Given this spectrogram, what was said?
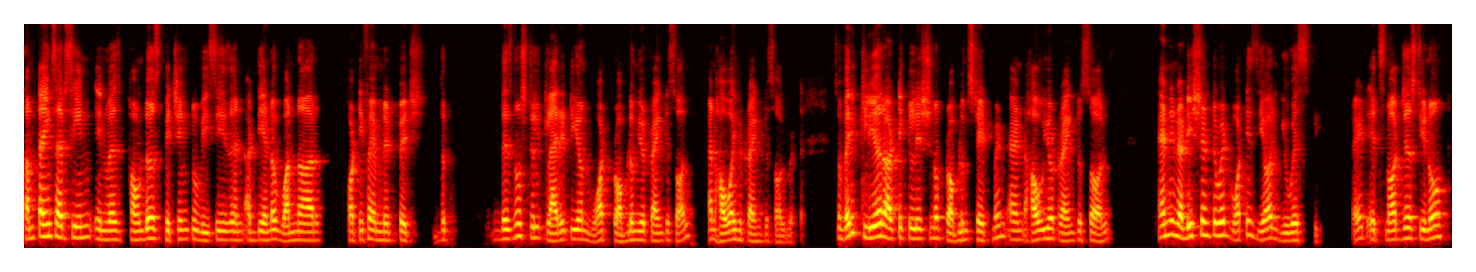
Sometimes I've seen invest founders pitching to VCs, and at the end of one hour, 45 minute pitch, the there's no still clarity on what problem you're trying to solve and how are you trying to solve it. So very clear articulation of problem statement and how you're trying to solve. And in addition to it what is your usp right? It's not just you know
